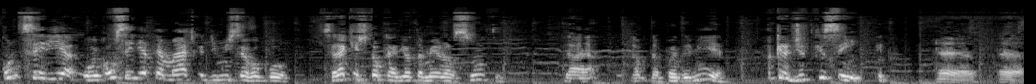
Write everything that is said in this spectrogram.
como seria, ou qual seria a temática de Mr. Robô? Será que eles tocariam também no assunto da, da, da pandemia? Acredito que sim. É, é.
